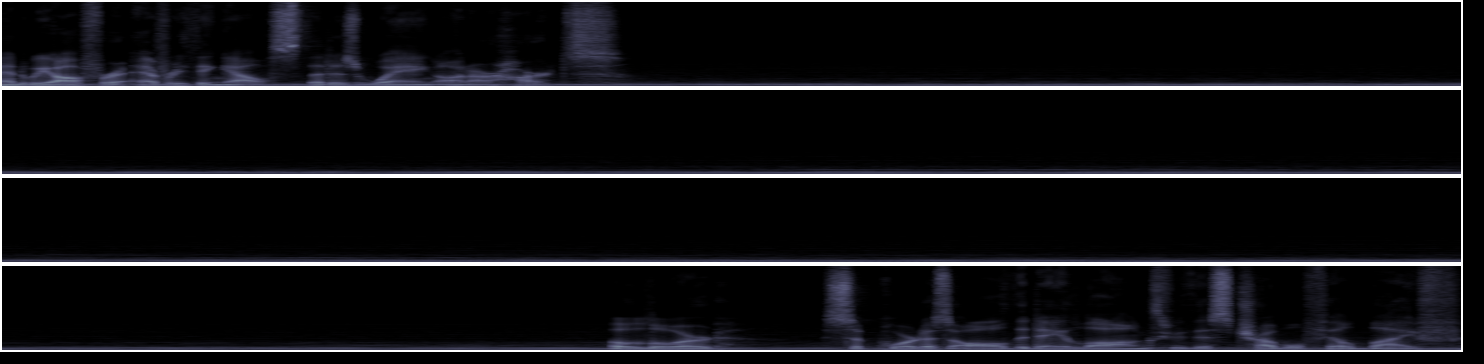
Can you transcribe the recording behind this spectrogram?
And we offer everything else that is weighing on our hearts. O Lord, support us all the day long through this trouble filled life,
